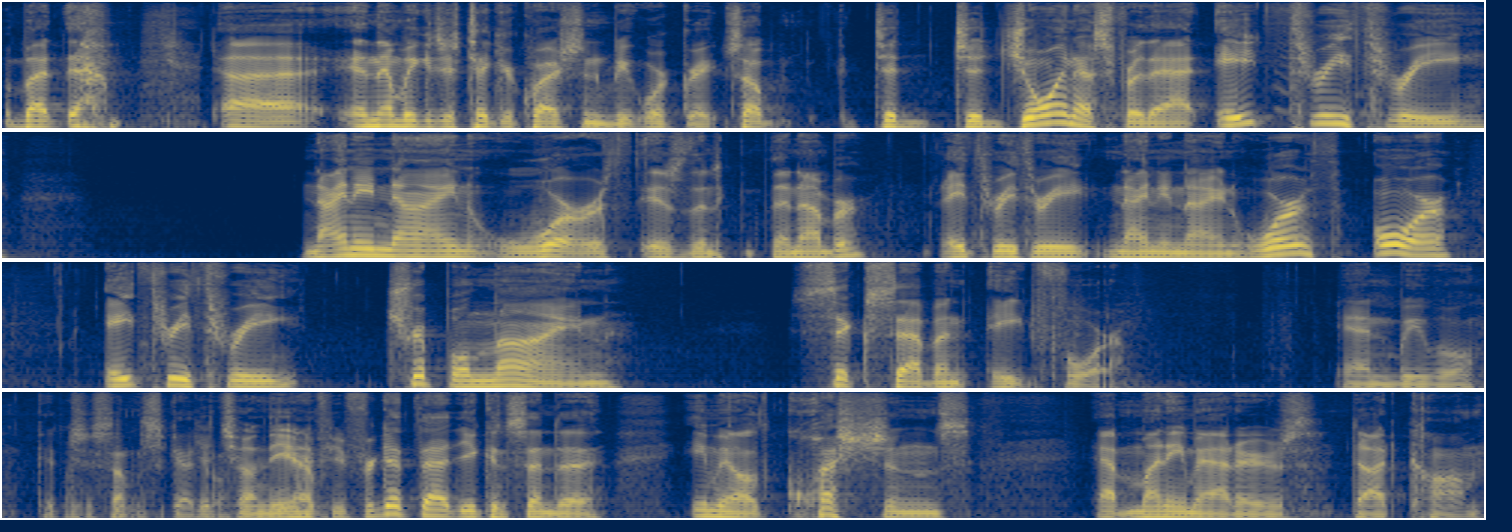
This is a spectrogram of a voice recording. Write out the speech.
But uh, and then we could just take your question and be work great. So to to join us for that, 833 99 worth is the the number. 833 99 worth or 833 999 6784. And we will get you something scheduled. Get you on the And air. If you forget that, you can send an email at questions at moneymatters.com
